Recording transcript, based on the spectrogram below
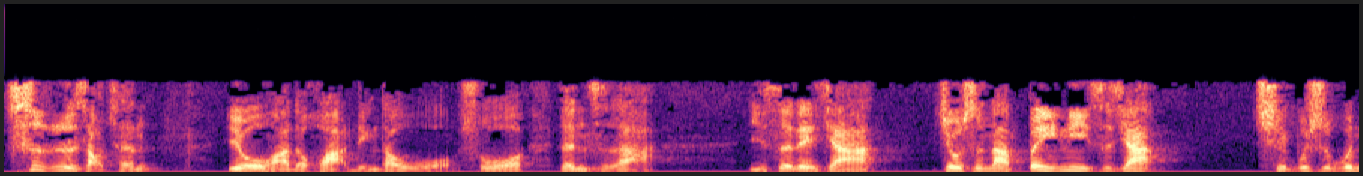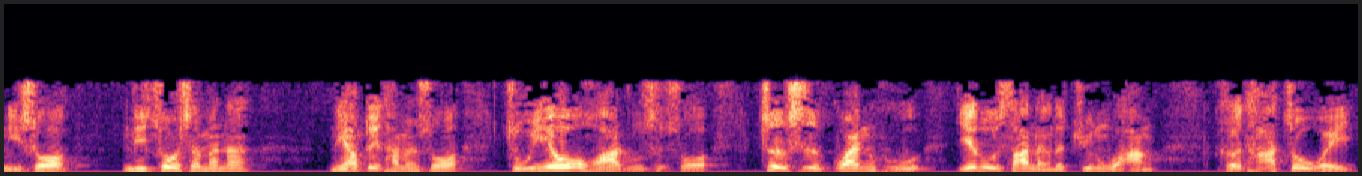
次日早晨，耶和华的话临到我说：“人子啊，以色列家就是那悖逆之家，岂不是问你说你做什么呢？你要对他们说：主耶和华如此说，这是关乎耶路撒冷的君王和他周围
